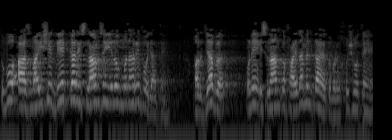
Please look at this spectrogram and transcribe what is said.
تو وہ آزمائشیں دیکھ کر اسلام سے یہ لوگ منحرف ہو جاتے ہیں۔ اور جب انہیں اسلام کا فائدہ ملتا ہے تو بڑے خوش ہوتے ہیں۔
